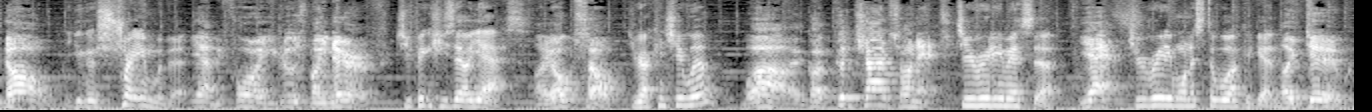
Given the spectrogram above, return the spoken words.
No. You can go straight in with it. Yeah, before I lose my nerve. Do you think she'll say yes? I hope so. Do you reckon she will? Wow, I've got a good chance on it. Do you really miss her? Yes. Do you really want us to work again? I do.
